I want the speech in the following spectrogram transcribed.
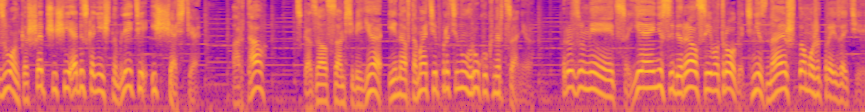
звонко шепчущей о бесконечном лете и счастье. «Портал?» — сказал сам себе я и на автомате протянул руку к мерцанию. Разумеется, я и не собирался его трогать, не зная, что может произойти.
